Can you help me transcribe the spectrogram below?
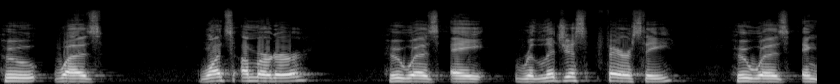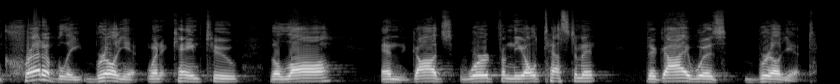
who was once a murderer, who was a religious Pharisee, who was incredibly brilliant when it came to the law and God's word from the Old Testament. The guy was brilliant.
